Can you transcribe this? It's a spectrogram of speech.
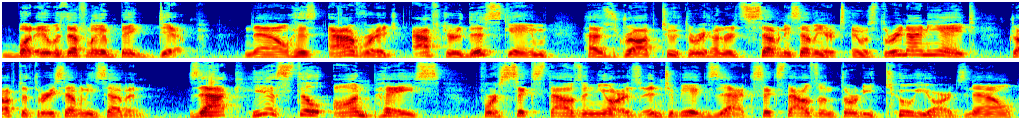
but it was definitely a big dip. Now, his average after this game has dropped to 377 yards. It was 398, dropped to 377. Zach, he is still on pace for 6,000 yards, and to be exact, 6,032 yards. Now,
